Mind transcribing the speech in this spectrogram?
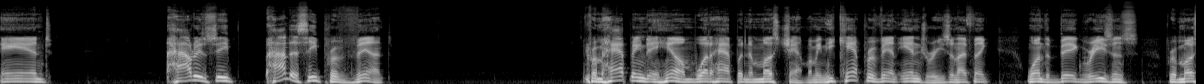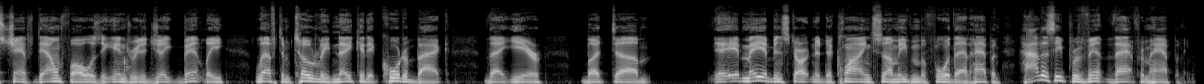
and how does he how does he prevent from happening to him what happened to Muschamp. I mean, he can't prevent injuries, and I think one of the big reasons for Muschamp's downfall was the injury to Jake Bentley, left him totally naked at quarterback that year. But um, it may have been starting to decline some even before that happened. How does he prevent that from happening?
